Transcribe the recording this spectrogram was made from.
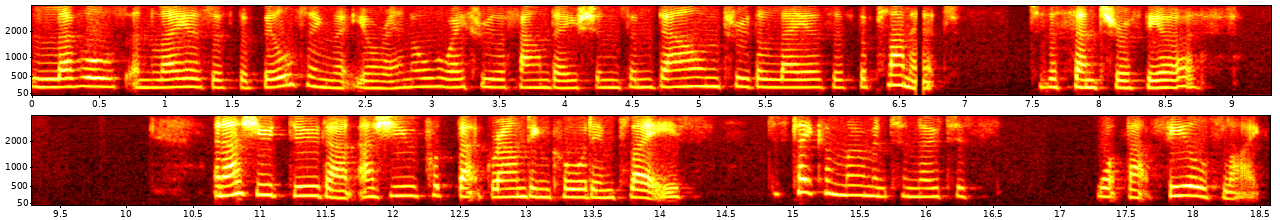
levels and layers of the building that you're in, all the way through the foundations and down through the layers of the planet to the center of the earth. And as you do that, as you put that grounding cord in place, just take a moment to notice what that feels like.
